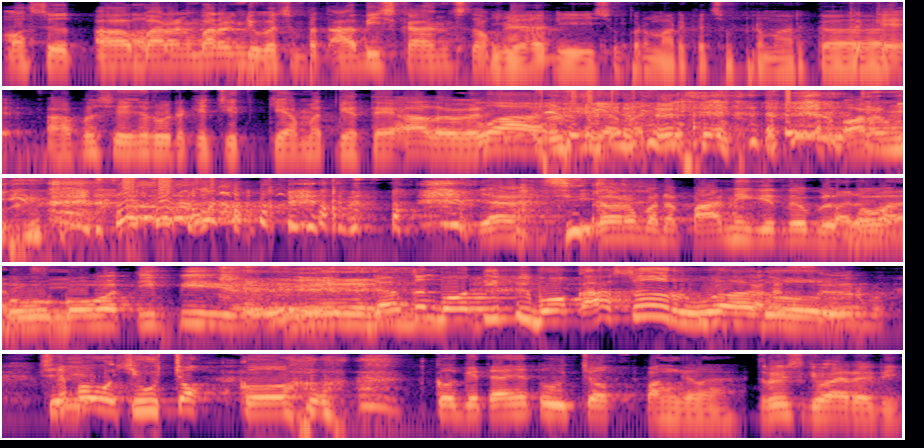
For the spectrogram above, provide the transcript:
maksud Eh, barang-barang juga sempat habis kan Iya stoknya. di supermarket Itu supermarket. kayak apa sih anjir udah kayak cheat kiamat GTA loh kan. Wah, kiamat. orang ya sih orang pada panik gitu Pada bawa, panik bawa, sih. bawa TV Jangan kan bawa TV, bawa kasur. Waduh. Kasur. Siapa si Ucok kok? Kok GTA-nya tuh Ucok panggilnya. terus gimana nih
